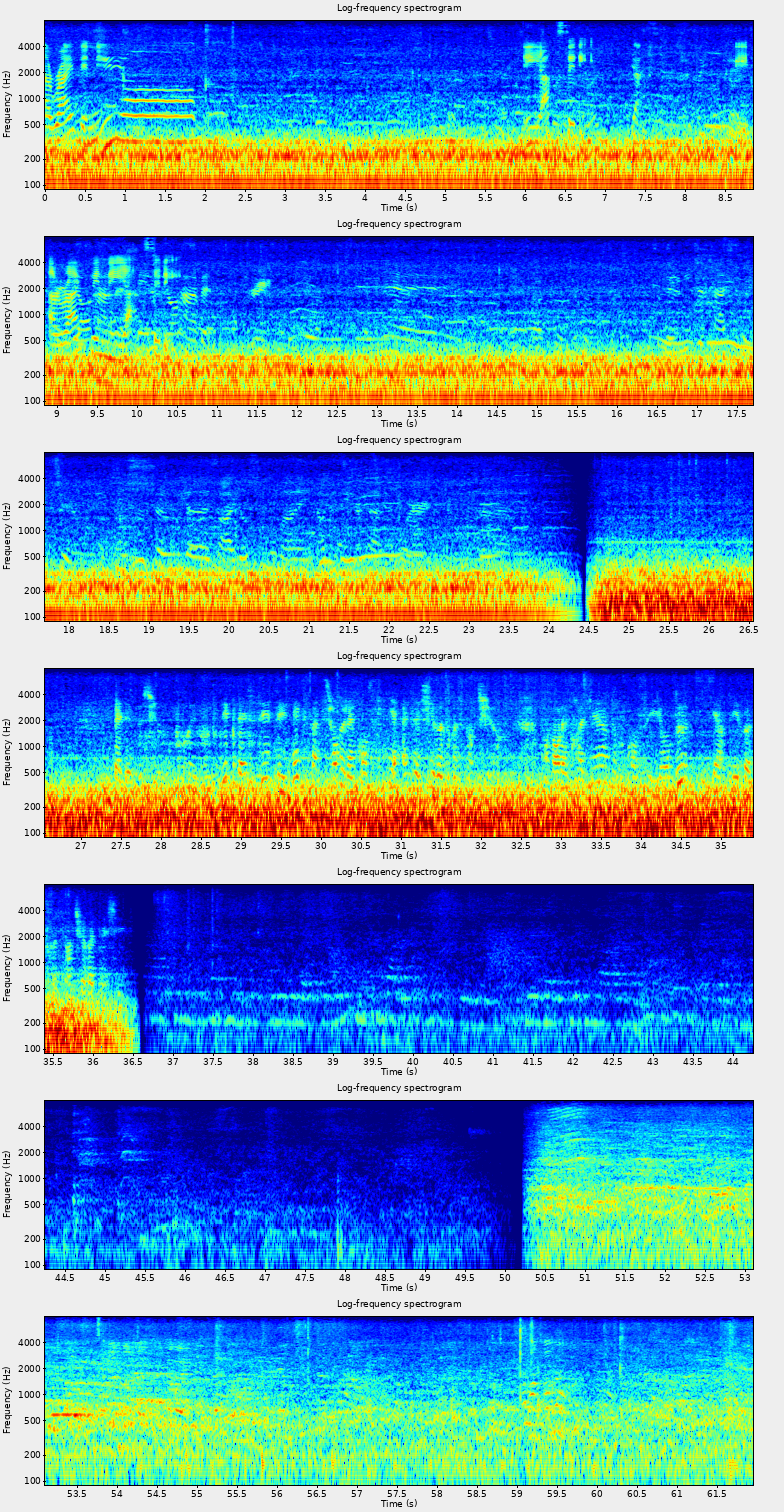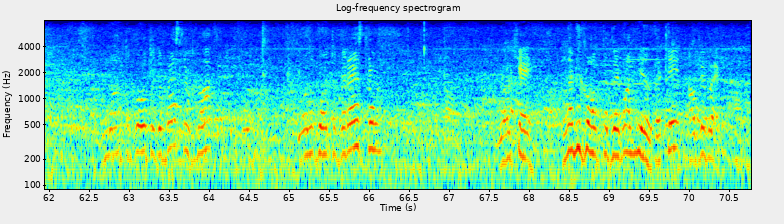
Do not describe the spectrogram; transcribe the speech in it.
arrived in New York. the best, if not, you will go to the restaurant? Okay, let me go to the one minute, okay? I'll be back.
